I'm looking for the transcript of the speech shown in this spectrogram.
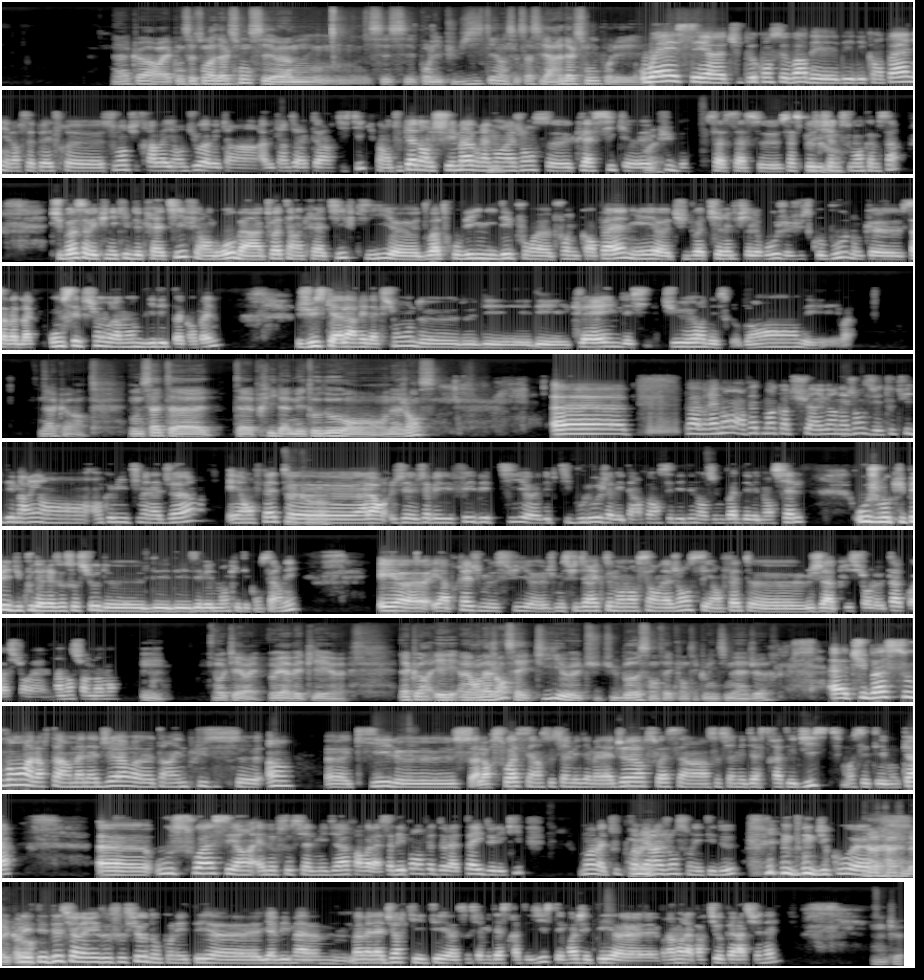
D'accord, ouais, conception rédaction, c'est euh, c'est pour les publicités, hein, c'est ça, c'est la rédaction pour les. Ouais, c'est tu peux concevoir des, des, des, campagnes. Alors ça peut être souvent tu travailles en duo avec un avec un directeur artistique. Enfin, en tout cas dans le schéma vraiment mm. agence classique pub, ça ça se ça se positionne souvent comme ça tu bosses avec une équipe de créatifs et en gros, bah, toi, tu es un créatif qui euh, doit trouver une idée pour, euh, pour une campagne et euh, tu dois tirer le fil rouge jusqu'au bout. Donc, ça va de la conception vraiment de l'idée de ta campagne jusqu'à la rédaction de, des, des, claims, des signatures, des slogans, des. Voilà. D'accord. Donc, ça, tu as, appris la méthodo en, en agence? Pas vraiment. En fait, moi, quand je suis arrivée en agence, j'ai tout de suite démarré en, en community manager et en fait, euh, alors j'avais fait des petits, euh, des petits boulots. J'avais été un peu en CDD dans une boîte d'événementiel où je m'occupais du coup des réseaux sociaux de, des, des événements qui étaient concernés. Et, euh, et, après, je me suis, euh, je me suis directement lancée en agence et en fait, euh, j'ai appris sur le tas, quoi, sur vraiment sur le moment. Mmh. Ok, ouais, oui, avec les. D'accord. Et en agence, avec qui tu, tu, bosses en fait quand tu es community manager Tu bosses souvent. Alors, tu as un manager, tu as un N plus 1 euh, qui est le alors soit c'est un social media manager, soit c'est un social media stratégiste. Moi, c'était mon cas. Euh, ou soit c'est un head of social media. Enfin voilà, ça dépend en fait de la taille de l'équipe. Moi, ma toute première agence, on était deux. donc du coup, euh, on était deux sur les réseaux sociaux. Donc on était, euh, il y avait ma, ma manager qui était euh, social media stratégiste et moi j'étais vraiment la partie opérationnelle.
